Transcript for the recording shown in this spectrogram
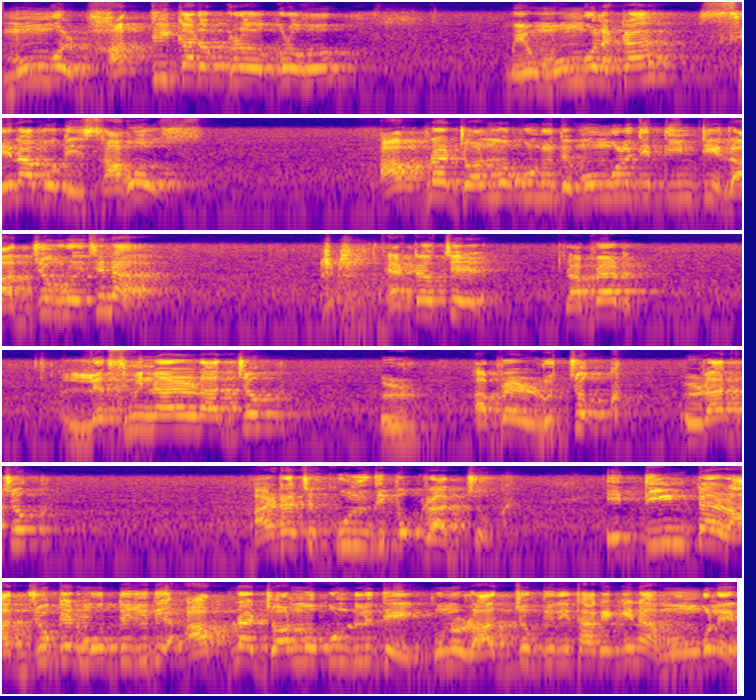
মঙ্গল ভাতৃকারক গ্রহ এবং মঙ্গল একটা সেনাপতি, সাহস। আপনার জন্মকুণ্ডুতে মঙ্গলের যে তিনটি রাজ্য রয়েছে না, একটা হচ্ছে আপনার লক্ষ্মীনারায়ণ রাজ্যক র- আপনার রুচক রাজ্যক আর একটা হচ্ছে কুলদীপক রাজ্যক এই তিনটা রাজ্যকের মধ্যে যদি আপনার জন্মকুণ্ডলিতে কোনো রাজ্যক যদি থাকে কিনা, মঙ্গলের,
